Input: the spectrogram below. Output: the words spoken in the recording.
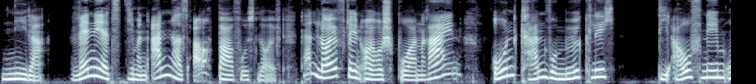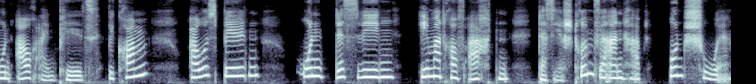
nieder. Wenn jetzt jemand anders auch barfuß läuft, dann läuft er in eure Sporen rein und kann womöglich die aufnehmen und auch einen Pilz bekommen, ausbilden und deswegen immer darauf achten, dass ihr Strümpfe anhabt und Schuhe,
